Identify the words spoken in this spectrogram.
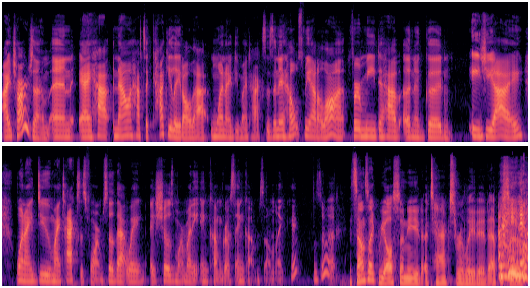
I charge them and I have now I have to calculate all that when I do my taxes and it helps me out a lot for me to have an, a good AGI when I do my taxes form. So that way it shows more money, income, gross income. So I'm like, hey, let's do it. It sounds like we also need a tax related episode.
